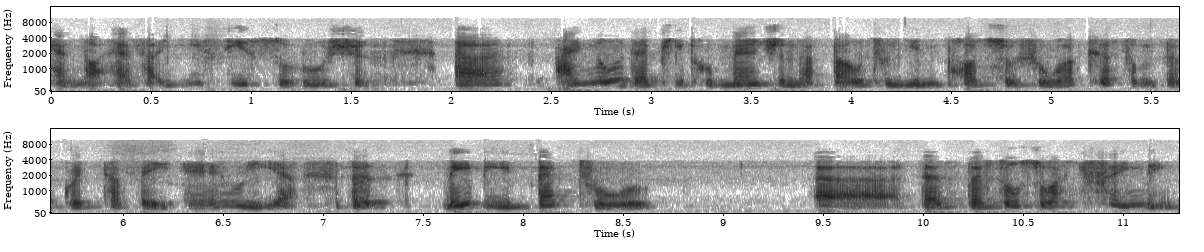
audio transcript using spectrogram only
cannot have an easy solution. Uh, I know that people mentioned about to import social workers from the Greater Bay Area, but maybe back to uh, the, the social work training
